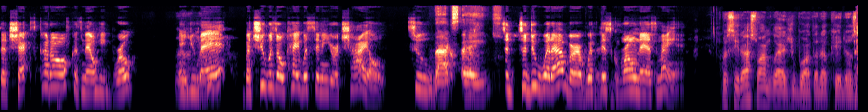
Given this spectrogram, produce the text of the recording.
the checks cut off because now he broke and you Mhm. mad, but you was okay with sending your child to backstage. to, to do whatever with this grown ass man. But see, that's why I'm glad you brought that up, K Dozen,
